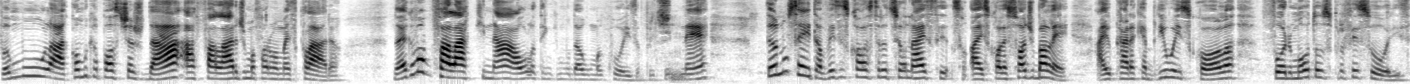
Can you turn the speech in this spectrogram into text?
Vamos lá, como que eu posso te ajudar a falar de uma forma mais clara? Não é que eu vou falar que na aula tem que mudar alguma coisa, porque, Sim. né? Então, eu não sei, talvez escolas tradicionais, a escola é só de balé. Aí o cara que abriu a escola formou todos os professores.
